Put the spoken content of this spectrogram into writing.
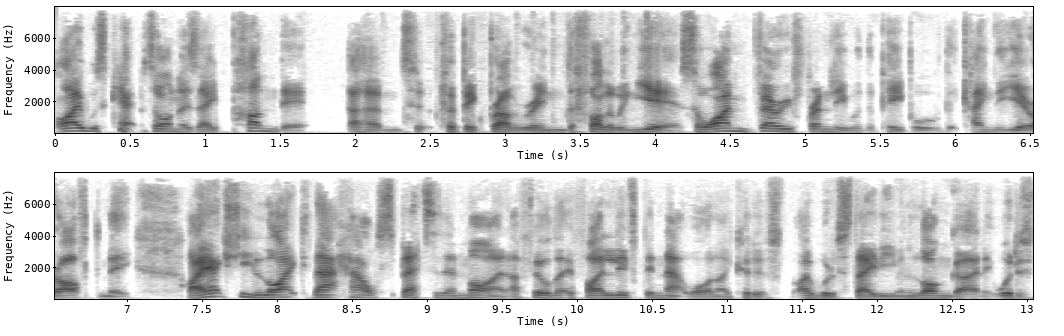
I was kept on as a pundit um, to, for Big Brother in the following year. So I'm very friendly with the people that came the year after me. I actually like that house better than mine. I feel that if I lived in that one, I could have, I would have stayed even longer, and it would have.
